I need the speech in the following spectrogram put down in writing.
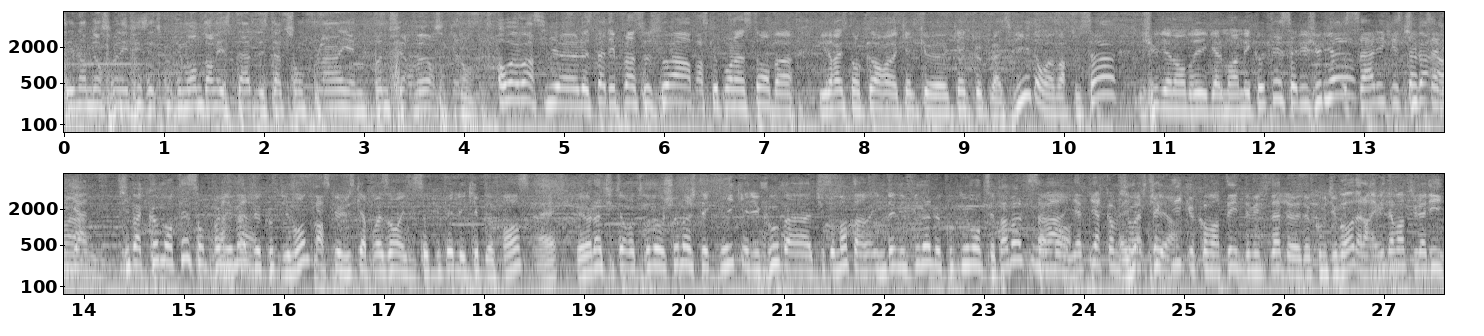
c'est une ambiance magnifique cette Coupe du Monde dans les stades. Les stades sont pleins, il y a une bonne ferveur, c'est canon. On va voir si euh, le stade est plein ce soir parce que pour l'instant, bah, il reste encore euh, quelques, quelques places vides. On va voir tout ça. Julien André également à mes côtés. Salut Julien. Salut Qui Christophe, va, salut Yann. qui va commenter son premier match de Coupe du Monde parce que jusqu'à présent il s'occupait de l'équipe de France. Et voilà, tu t'es retrouvé au chômage technique et du coup bah, tu commentes un- une demi-finale de Coupe du Monde. C'est pas mal Ça va, il y a pire comme chômage technique que commenter une demi-finale de, de Coupe du Monde. Alors évidemment, tu l'as dit,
